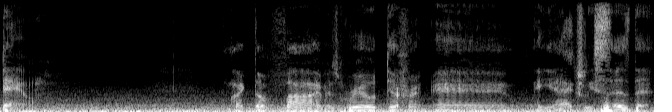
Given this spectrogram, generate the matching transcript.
down. Like the vibe is real different. And he actually says that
